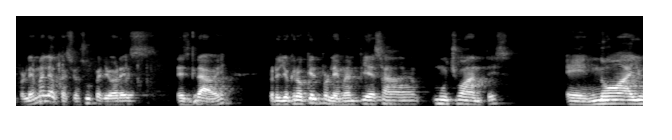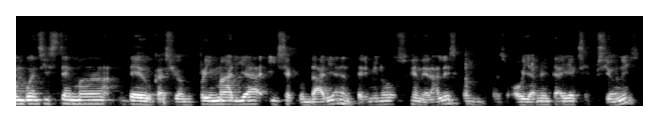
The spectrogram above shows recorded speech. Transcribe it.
problema de la educación superior es, es grave, pero yo creo que el problema empieza mucho antes. Eh, no hay un buen sistema de educación primaria y secundaria en términos generales, pues obviamente hay excepciones.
